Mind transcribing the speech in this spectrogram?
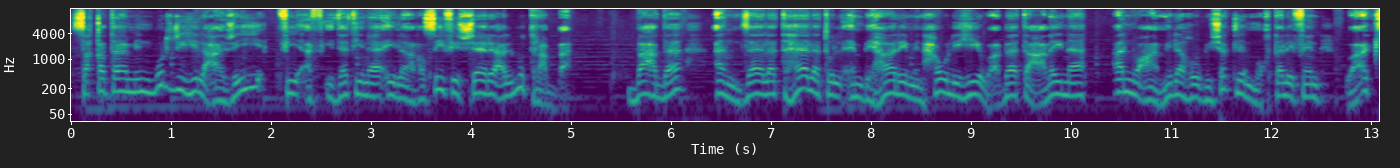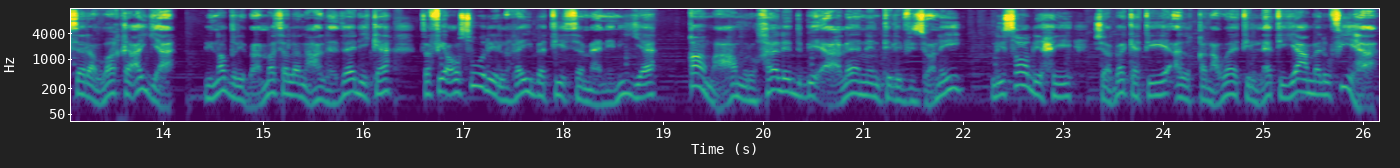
سقط من برجه العاجي في أفئدتنا إلى رصيف الشارع المترب بعد أن زالت هالة الانبهار من حوله وبات علينا أن نعامله بشكل مختلف وأكثر واقعية لنضرب مثلا على ذلك ففي عصور الغيبة الثمانينية قام عمرو خالد بإعلان تلفزيوني لصالح شبكة القنوات التي يعمل فيها.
